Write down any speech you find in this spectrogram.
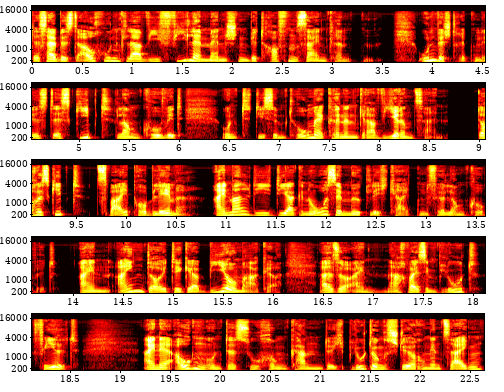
Deshalb ist auch unklar, wie viele Menschen betroffen sein könnten. Unbestritten ist, es gibt Long-Covid und die Symptome können gravierend sein. Doch es gibt zwei Probleme. Einmal die Diagnosemöglichkeiten für Long-Covid. Ein eindeutiger Biomarker, also ein Nachweis im Blut, fehlt. Eine Augenuntersuchung kann Durchblutungsstörungen zeigen,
